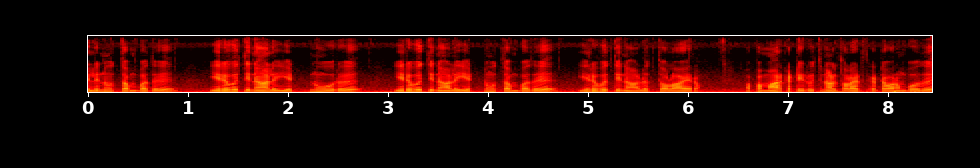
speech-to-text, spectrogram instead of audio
எழுநூற்றம்பது இருபத்தி நாலு எட்நூறு இருபத்தி நாலு எட்நூற்றம்பது இருபத்தி நாலு தொள்ளாயிரம். அப்போ மார்க்கெட் இருபத்தி நாலு தொள்ளாயிரத்து கிட்ட வரும்போது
